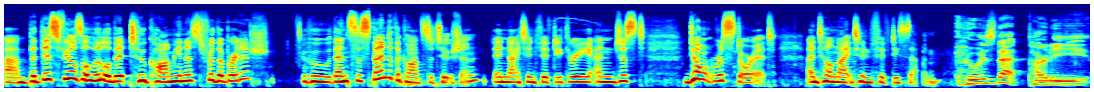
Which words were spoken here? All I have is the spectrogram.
Um, but this feels a little bit too communist for the British, who then suspend the constitution in 1953 and just don't restore it until 1957. Who is that party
